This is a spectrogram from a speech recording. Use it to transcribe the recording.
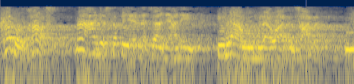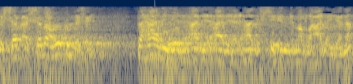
كبر خلاص. ما عاد يستطيع الانسان يعني يلاوي ملاواة صعبة. والشباب هو كل شيء. فهذه هذه هذه هذا الشيء اللي مر علي أنا.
